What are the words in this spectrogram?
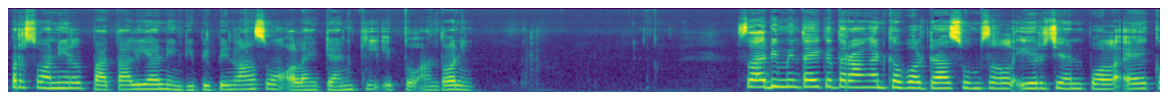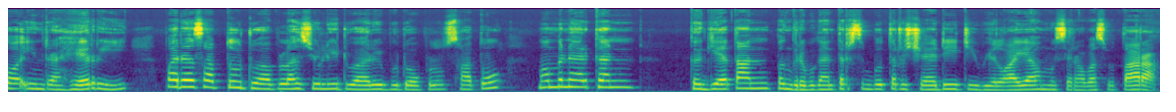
personil batalion yang dipimpin langsung oleh Danki Ibtu Antoni. Saat dimintai keterangan ke Polda Sumsel Irjen Pol Eko Indra Heri pada Sabtu 12 Juli 2021 membenarkan kegiatan penggerbekan tersebut terjadi di wilayah Musirawas Utara.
